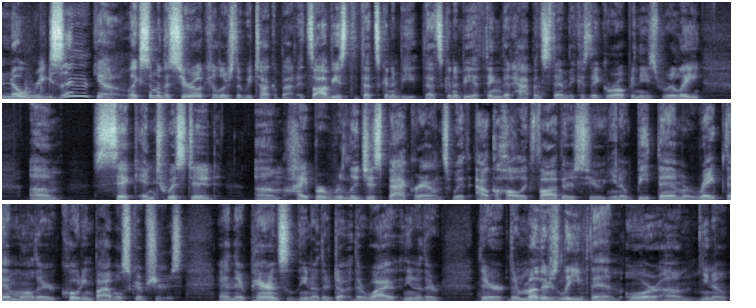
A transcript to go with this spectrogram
no reason. Yeah, like some of the serial killers that we talk about. It's obvious that that's going to be that's going to be a thing that happens to them because they grow up in these really um, sick and twisted, um, hyper religious backgrounds with alcoholic fathers who you know beat them or rape them while they're quoting Bible scriptures, and their parents, you know, their their wife, you know, their their their mothers leave them or um, you know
